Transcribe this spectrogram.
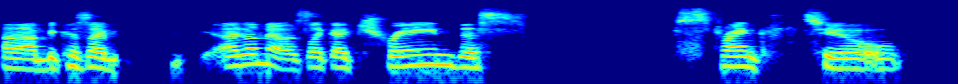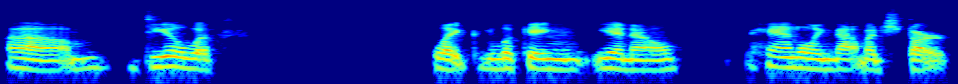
Uh, because I I don't know, it's like I trained this strength to um, deal with like looking, you know, handling that much dark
